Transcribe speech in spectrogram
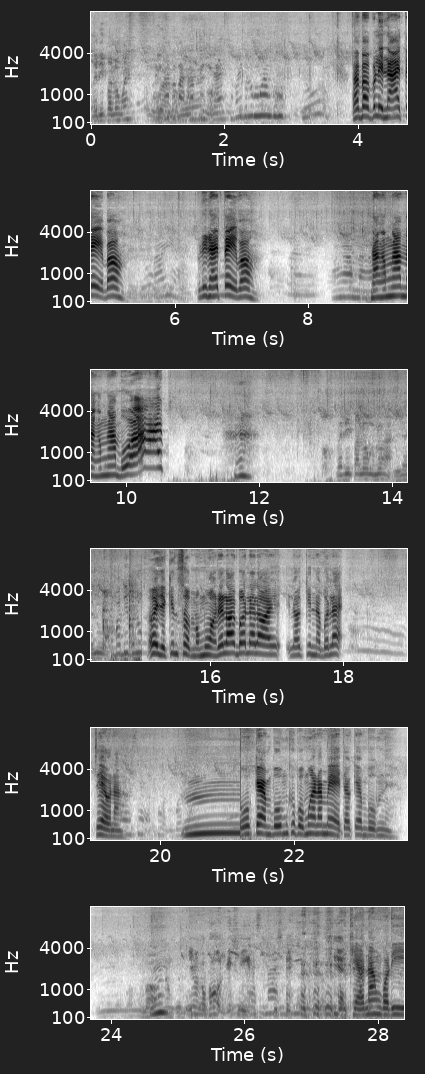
เลยดีปะลุงไหม ไปบ่ไปเล่นนายเต้บ่ไปเล่นนายเต้บ่นางงามๆนางงามๆโอ้ยเลยดีปะลุงอยู่ฮะได้ลูกเอ้ยอย่ากินสมมะม่วงได้ร้อยเบิดได้ร้อยร้อยกินน่ะเบิดแหละแจ่วนะอืมโอ้แก้มบุ๋มคือบ่เมื่อนะแม่เจ้าแก้มบุ๋มนี่บอกน้องคือนี่มันก็โพดก็ขี้เขียนแขวนั่งบอดี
